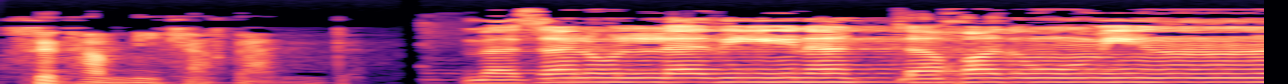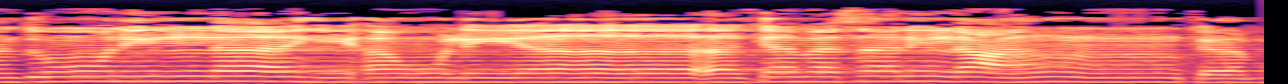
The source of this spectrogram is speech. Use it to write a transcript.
ستم می کردند مثل الذين اتخذوا من دون الله أولياء كمثل العنكبوت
